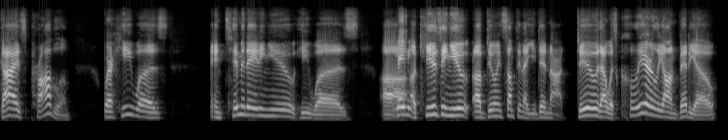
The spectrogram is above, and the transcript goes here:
guy's problem?" Where he was intimidating you. He was uh, accusing you of doing something that you did not do. That was clearly on video.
